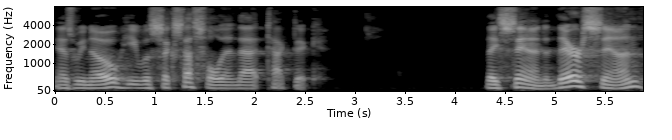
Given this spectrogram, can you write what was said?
As we know, he was successful in that tactic. They sinned, and their sin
